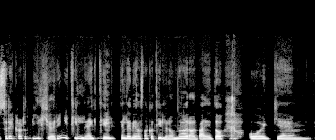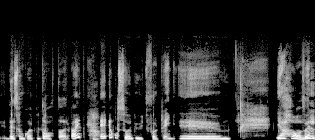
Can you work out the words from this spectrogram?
Så det er klart at bilkjøring, i tillegg til, til det vi har snakka tidligere om nærarbeid og, og det som går på dataarbeid, er også en utfordring. Jeg har vel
